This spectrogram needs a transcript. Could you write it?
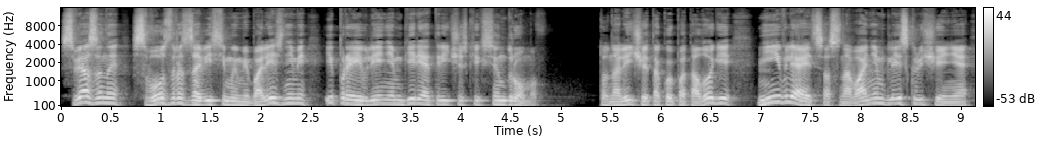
связаны с возраст-зависимыми болезнями и проявлением гериатрических синдромов, то наличие такой патологии не является основанием для исключения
